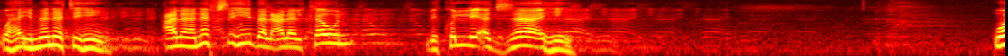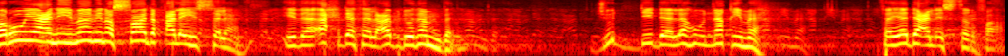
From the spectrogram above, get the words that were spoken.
وهيمنته على نفسه بل على الكون بكل أجزائه. وروي عن إمامنا الصادق عليه السلام إذا أحدث العبد ذنبا جدد له نقمه فيدع الاستغفار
